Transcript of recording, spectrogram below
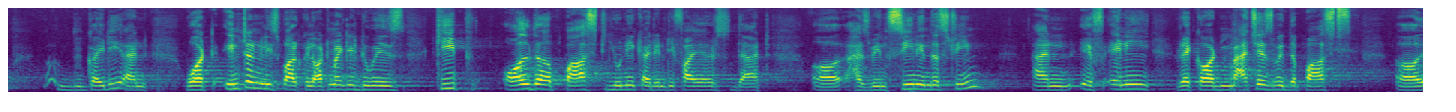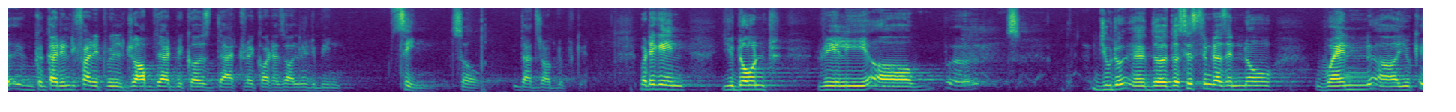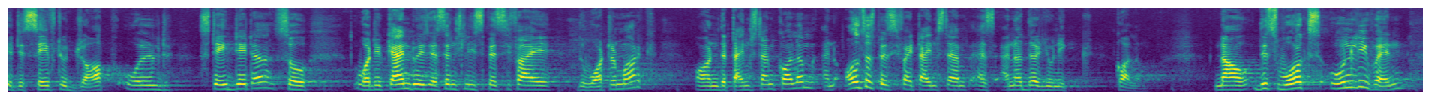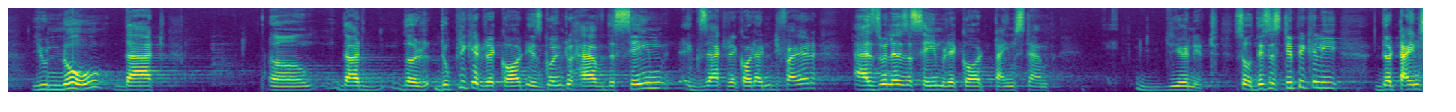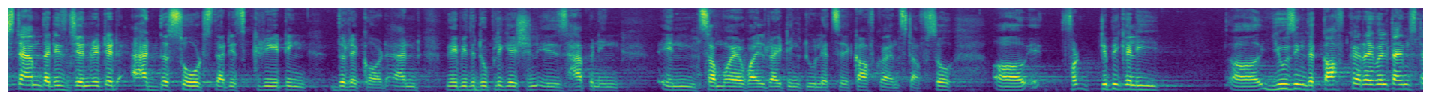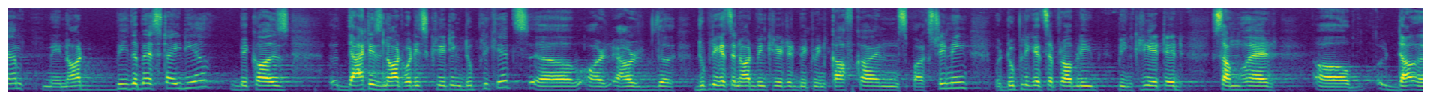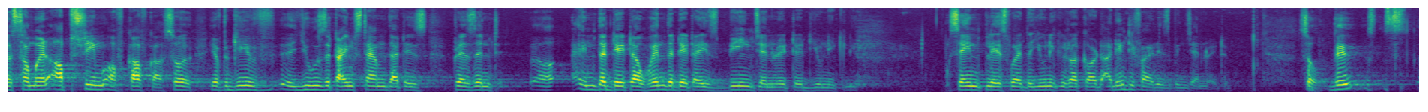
ID, and what internally Spark will automatically do is keep all the past unique identifiers that uh, has been seen in the stream, and if any record matches with the past uh, identified, it will drop that because that record has already been seen. So that's drop duplicate. But again, you don't really, uh, uh, you don't, uh, the, the system doesn't know when uh, you, it is safe to drop old state data. So what you can do is essentially specify the watermark on the timestamp column and also specify timestamp as another unique column. Now, this works only when you know that, um, that the duplicate record is going to have the same exact record identifier as well as the same record timestamp unit. So this is typically the timestamp that is generated at the source that is creating the record. And maybe the duplication is happening in somewhere while writing to, let's say, Kafka and stuff. So uh, for typically, uh, using the Kafka arrival timestamp may not be the best idea because that is not what is creating duplicates, uh, or, or, the duplicates are not being created between Kafka and Spark Streaming, but duplicates are probably being created somewhere uh, down, uh, somewhere upstream of Kafka. So you have to give, uh, use the timestamp that is present in the data when the data is being generated uniquely. Same place where the unique record identifier is being generated. So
